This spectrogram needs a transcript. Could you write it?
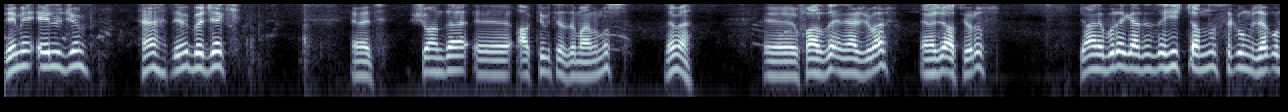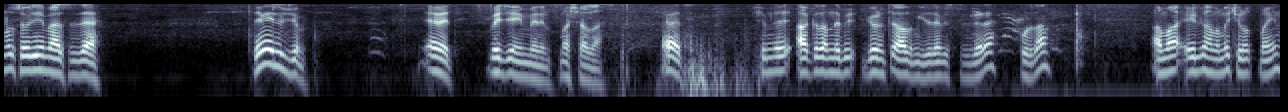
Değil mi Eylül'cüm? Heh, değil mi böcek? Evet. Şu anda e, aktivite zamanımız. Değil mi? E, fazla enerji var. Enerji atıyoruz. Yani buraya geldiğinizde hiç canınız sıkılmayacak. Onu söyleyeyim ben size. Değil mi Eylül'cüm? Evet. Böceğim benim maşallah. Evet. Şimdi arkadan da bir görüntü alalım gidelim biz sizlere buradan. Ama Eylül Hanım'ı hiç unutmayın.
